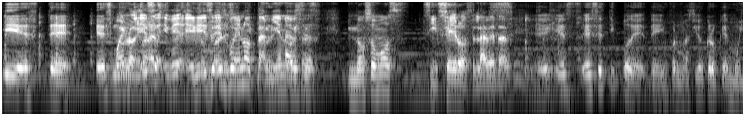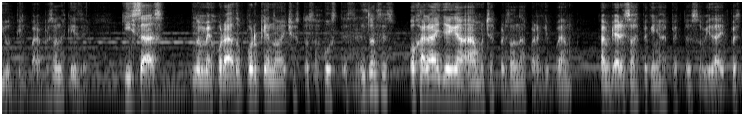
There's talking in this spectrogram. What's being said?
y este es bueno, eso, es, bueno también a veces no somos sinceros, la verdad. Eh, es, ese tipo de, de, información creo que es muy útil para personas que dicen, quizás no he mejorado porque no he hecho estos ajustes. Entonces, ojalá llegue a muchas personas para que puedan cambiar esos pequeños aspectos de su vida y pues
